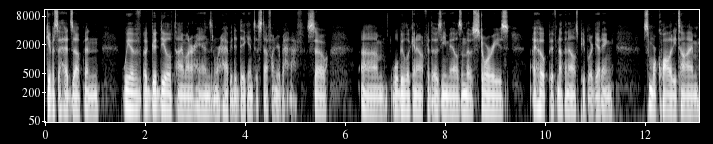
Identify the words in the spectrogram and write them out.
give us a heads up and we have a good deal of time on our hands and we're happy to dig into stuff on your behalf. So um, we'll be looking out for those emails and those stories. I hope, if nothing else, people are getting some more quality time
